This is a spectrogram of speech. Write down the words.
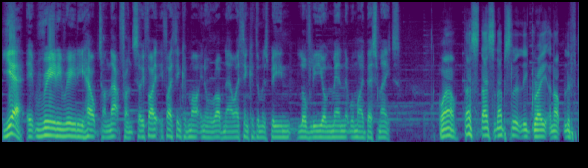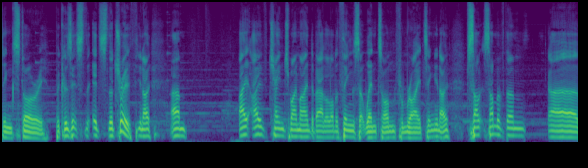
yeah it really really helped on that front. So if i if i think of martin or rob now i think of them as being lovely young men that were my best mates. Wow. That's that's an absolutely great and uplifting story because it's it's the truth you know. Um, I, I've changed my mind about a lot of things that went on from writing. You know, some some of them, uh,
